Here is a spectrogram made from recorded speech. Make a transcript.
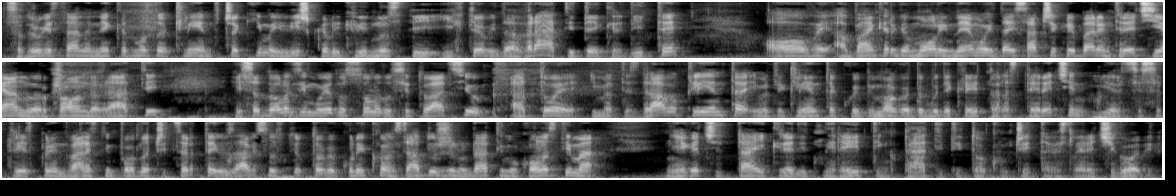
Sa druge strane, nekad možda klijent čak ima i viška likvidnosti i hteo bi da vrati te kredite, ovaj, a bankar ga moli nemoj daj sačekaj barem 3. januar pa onda vrati I sad dolazimo u jednu suludu situaciju, a to je imate zdravog klijenta, imate klijenta koji bi mogao da bude kreditno rasterećen, jer se sa 31.12. podlači crta i u zavisnosti od toga koliko on zadužen u datim okolnostima, njega će taj kreditni rating pratiti tokom čitave sledeće godine.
